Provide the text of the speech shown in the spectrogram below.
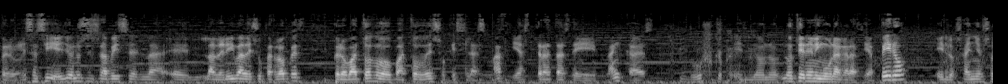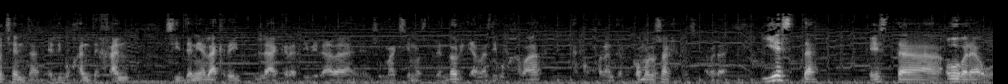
pero es así, ¿eh? yo no sé si sabéis la, la deriva de Super López, pero va todo, va todo eso, que si las mafias, tratas de blancas, Uf, qué eh, no, no, no tiene ninguna gracia. Pero en los años 80 el dibujante Han sí tenía la, cre- la creatividad en su máximo esplendor y además dibujaba acojonante, como Los Ángeles, la verdad. Y esta, esta obra o,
